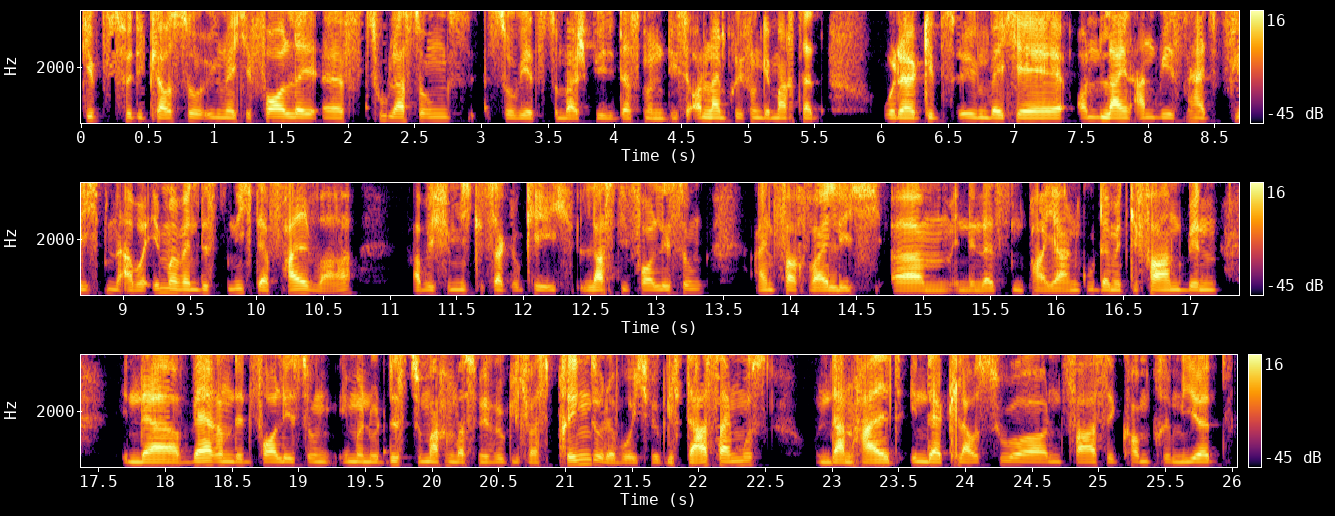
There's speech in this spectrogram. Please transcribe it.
Gibt es für die Klausur irgendwelche Vorle äh, Zulassungs, so wie jetzt zum Beispiel, dass man diese Online-Prüfung gemacht hat, oder gibt es irgendwelche Online-Anwesenheitspflichten? Aber immer wenn das nicht der Fall war, habe ich für mich gesagt, okay, ich lasse die Vorlesung, einfach weil ich ähm, in den letzten paar Jahren gut damit gefahren bin, in der während den Vorlesungen immer nur das zu machen, was mir wirklich was bringt oder wo ich wirklich da sein muss und dann halt in der Klausurenphase komprimiert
